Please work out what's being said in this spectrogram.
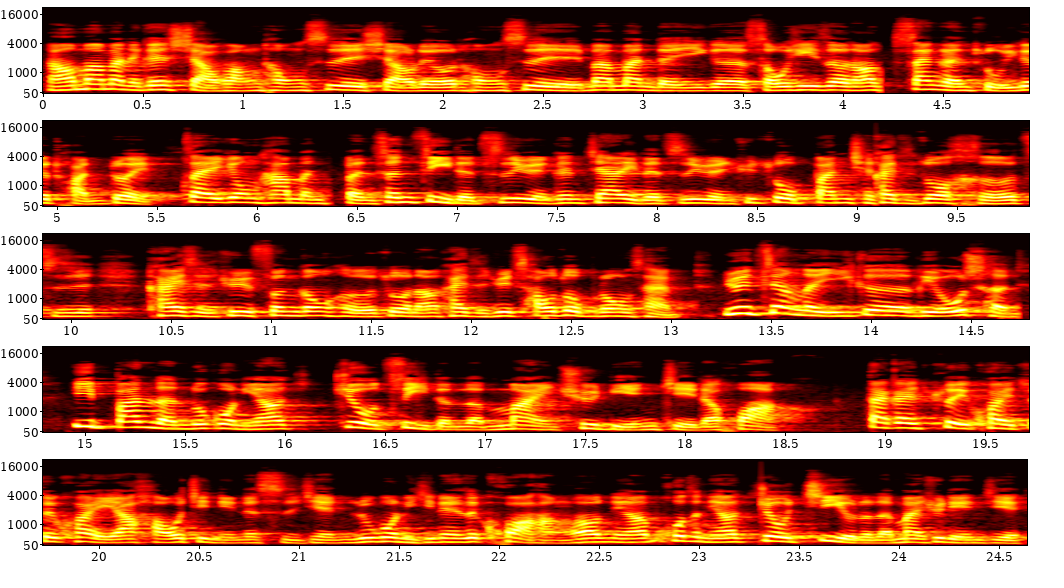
然后慢慢的跟小黄同事、小刘同事慢慢的一个熟悉之后，然后三个人组一个团队，再用他们本身自己的资源跟家里的资源去做。搬迁开始做合资，开始去分工合作，然后开始去操作不动产。因为这样的一个流程，一般人如果你要就自己的人脉去连接的话，大概最快最快也要好几年的时间。如果你今天是跨行，然后你要或者你要就既有的人脉去连接，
